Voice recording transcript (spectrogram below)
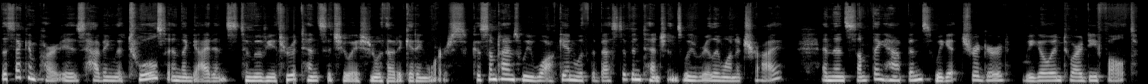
The second part is having the tools and the guidance to move you through a tense situation without it getting worse. Because sometimes we walk in with the best of intentions, we really want to try, and then something happens, we get triggered, we go into our default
